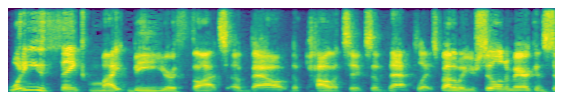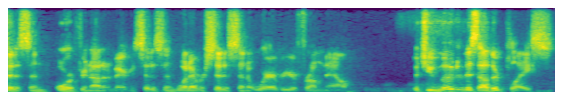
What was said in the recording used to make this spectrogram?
What do you think might be your thoughts about the politics of that place? By the way, you're still an American citizen, or if you're not an American citizen, whatever citizen of wherever you're from now. But you move to this other place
